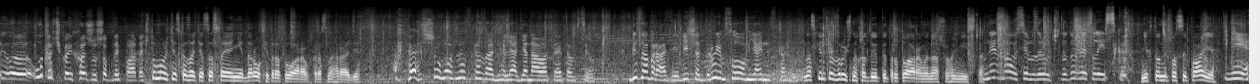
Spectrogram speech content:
Е, Уточкою хожу, щоб не падати. Что можете сказать о состоянии дорог и тротуаров в Краснограде? Що можна сказати, глядя на от це все? Безобразие. Більше другим словом я й не скажу. Наскільки зручно ходити тротуарами нашого міста? Не зовсім зручно, дуже слизько. Ніхто не посипає? Ні.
